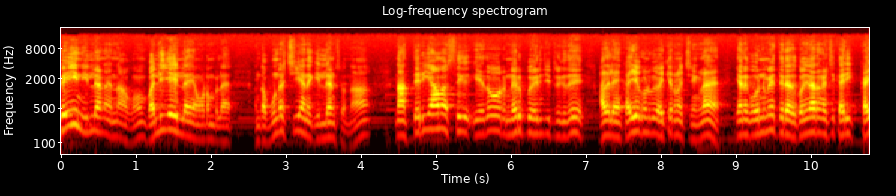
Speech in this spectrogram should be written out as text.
பெயின் இல்லைன்னா என்ன ஆகும்? வலியே இல்லை என் உடம்புல. அந்த உணர்ச்சியே எனக்கு இல்லைன்னு சொன்னா நான் தெரியாம ஏதோ ஒரு நெருப்பு எரிஞ்சிட்டு இருக்குது. அதுல என் கையை கொண்டு போய் வைக்கிறேன்னு வச்சுங்களேன் எனக்கு ஒண்ணுமே தெரியாது. கொஞ்ச நேரம் கழிச்சு கறி கை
